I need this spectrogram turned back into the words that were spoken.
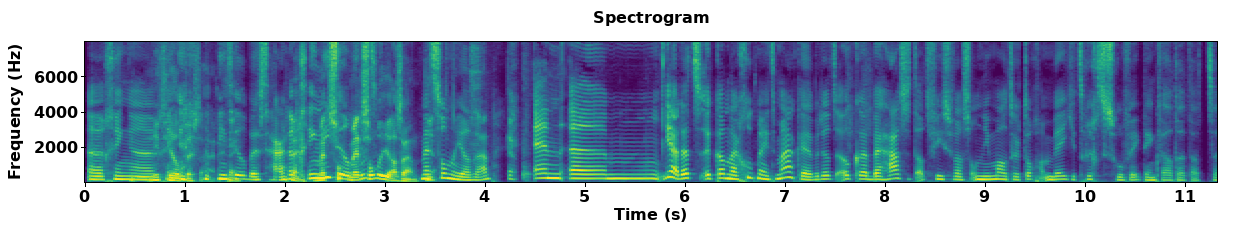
uh, ging, uh, niet heel best aardig. niet heel best aardig. ging met, niet heel met zonnejas aan. Met ja. zonnejas aan. Ja. En um, ja, dat kan daar goed mee te maken hebben. Dat ook uh, bij Haas het advies was om die motor toch een beetje terug te schroeven. Ik denk wel dat dat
